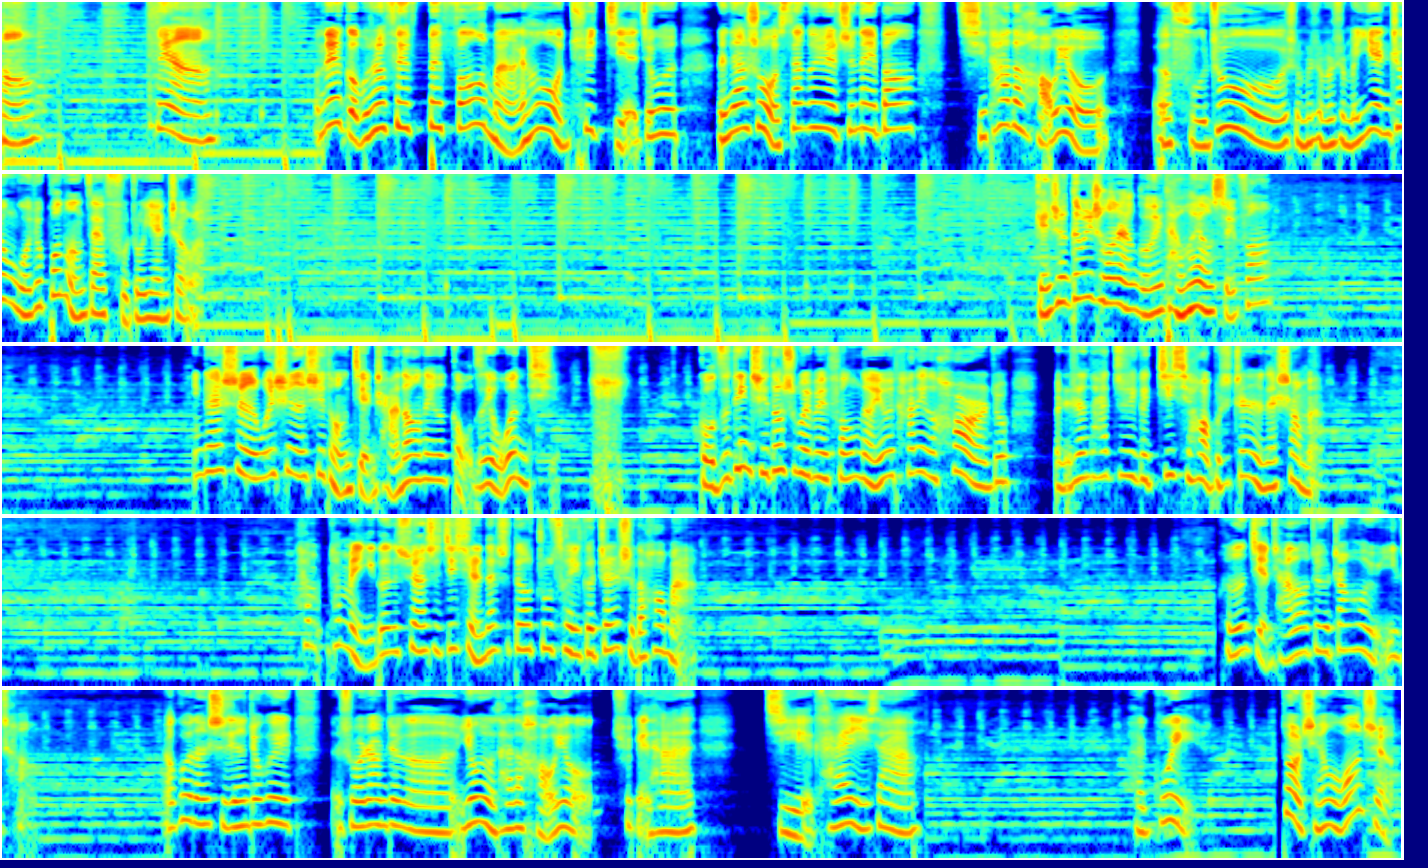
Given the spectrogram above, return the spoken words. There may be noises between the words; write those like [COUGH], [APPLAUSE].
迎跟屁虫，对呀，我那个狗不是被被封了嘛，然后我去解，结果人家说我三个月之内帮其他的好友呃辅助什么什么什么验证过，就不能再辅助验证了。感谢跟屁虫两个位谈欢有随风，应该是微信的系统检查到那个狗子有问题。狗子定期都是会被封的，因为他那个号就本身他这个机器号，不是真人在上嘛。他他每一个虽然是机器人，但是都要注册一个真实的号码。可能检查到这个账号有异常，然后过一段时间就会说让这个拥有他的好友去给他解开一下，还贵多少钱我忘记了。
